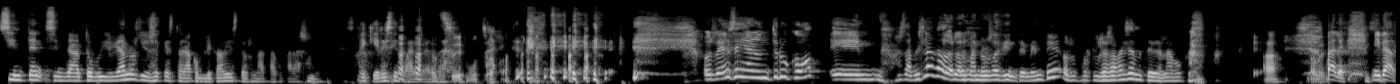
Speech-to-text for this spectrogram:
sin, ten- sin. Yo sé que esto era complicado y esto es un ataque para Sune. Me quieres igual, ¿verdad? Sí, mucho. os voy a enseñar un truco. eh, ¿Os habéis lavado las manos recientemente? ¿O Porque los vais a meter en la boca. Ah, vale. Vale, mirad.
